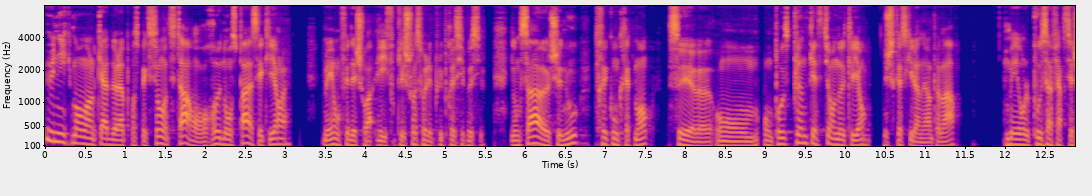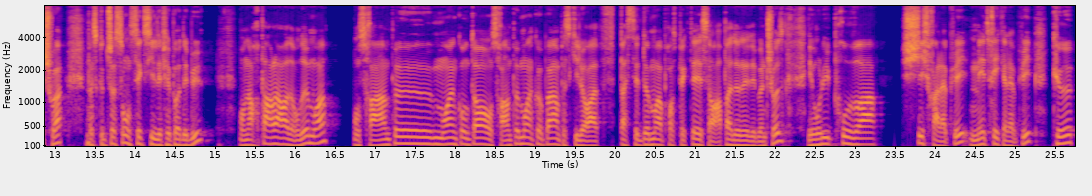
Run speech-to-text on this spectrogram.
uniquement dans le cadre de la prospection, etc. On renonce pas à ces clients-là. Mais on fait des choix et il faut que les choix soient les plus précis possibles. Donc ça, euh, chez nous, très concrètement, c'est euh, on, on pose plein de questions à notre client jusqu'à ce qu'il en ait un peu marre. Mais on le pousse à faire ses choix parce que de toute façon, on sait que s'il les fait pas au début, on en reparlera dans deux mois. On sera un peu moins content, on sera un peu moins copain parce qu'il aura passé deux mois à prospecter et ça aura pas donné des bonnes choses. Et on lui prouvera chiffre à l'appui, métrique à l'appui, que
